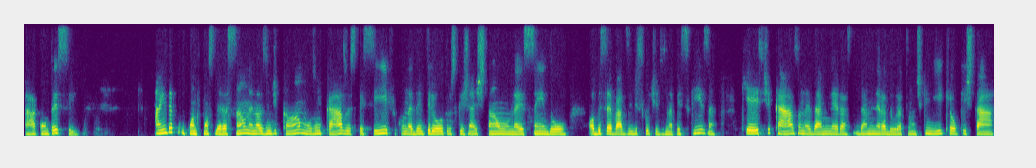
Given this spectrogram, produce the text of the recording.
a acontecer. Ainda enquanto consideração, né, nós indicamos um caso específico, né, dentre outros que já estão né, sendo observados e discutidos na pesquisa, que é este caso né, da, minera, da mineradora Atlantic Nickel, que está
